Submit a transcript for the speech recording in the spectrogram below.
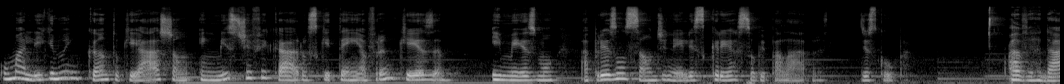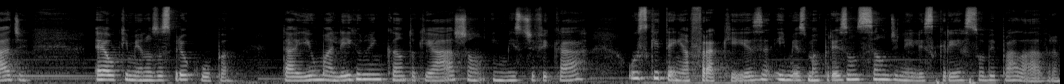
o maligno encanto que acham em mistificar os que têm a franqueza e mesmo a presunção de neles crer sob palavras. Desculpa. A verdade é o que menos os preocupa. Daí o maligno encanto que acham em mistificar os que têm a fraqueza e mesmo a presunção de neles crer sob palavra.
